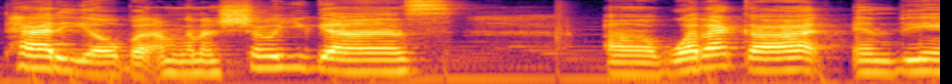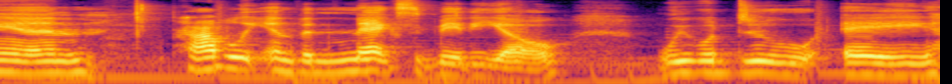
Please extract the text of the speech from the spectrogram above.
patio but i'm gonna show you guys uh, what I got and then probably in the next video, we will do a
